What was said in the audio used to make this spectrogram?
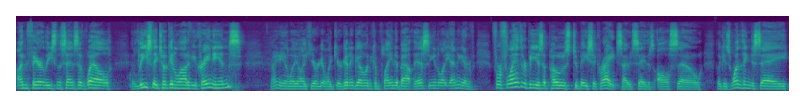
unfair, at least in the sense of, well, at least they took in a lot of Ukrainians, right? You know, like you're like you're going to go and complain about this. You know, like again, for philanthropy as opposed to basic rights, I would say there's also like it's one thing to say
